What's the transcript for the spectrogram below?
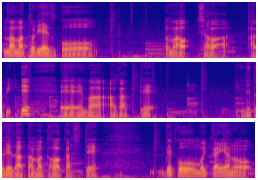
まあまあ、とりあえずこう、まあ、シャワー浴びて、えー、まあ、上がって、で、とりあえず頭乾かして、で、こう、もう一回、あの、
